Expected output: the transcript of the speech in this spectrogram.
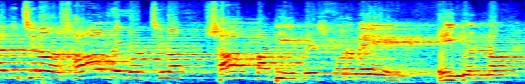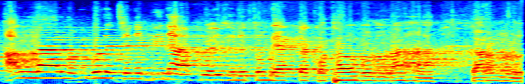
ঘটেছিল সব রেকর্ড ছিল, সব মাটি পেশ করবে। এই জন্য আল্লাহর নবী বলেছেন, বিনা প্রয়োজনে তোমরা একটা কথাও বলো না। কারণ হলো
